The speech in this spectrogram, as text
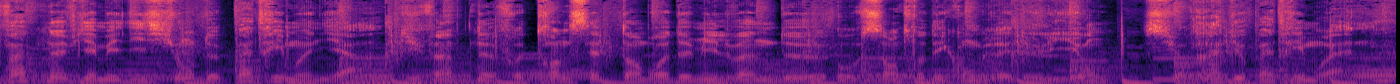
29e édition de Patrimonia, du 29 au 30 septembre 2022 au Centre des Congrès de Lyon sur Radio Patrimoine.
